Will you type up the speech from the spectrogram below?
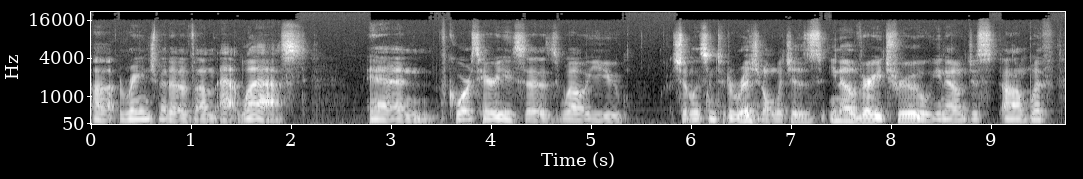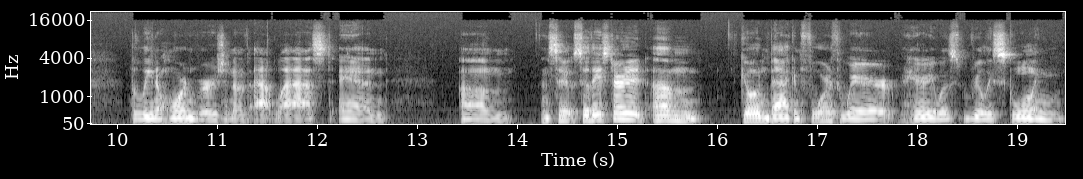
uh, arrangement of um, At Last. And of course, Harry says, well, you should listen to the original, which is, you know, very true, you know, just um, with the Lena Horne version of At Last. And, um, and so, so they started um, going back and forth where Harry was really schooling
